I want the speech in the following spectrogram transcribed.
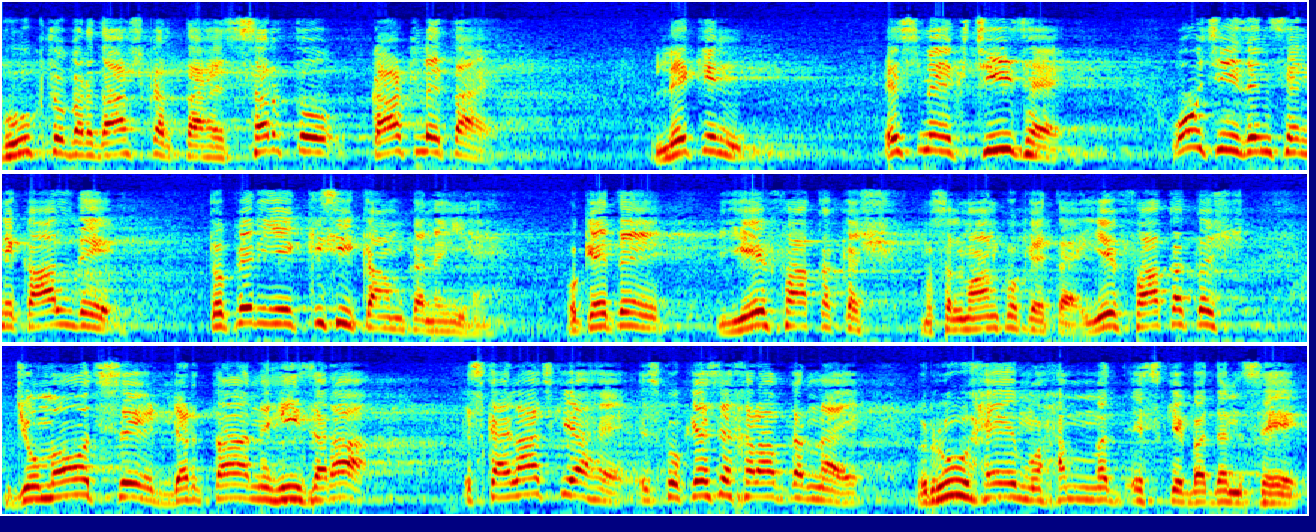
भूख तो बर्दाश्त करता है, सर तो काट लेता है। लेकिन इसमें एक चीज़ है, वो चीज़ इनसे निकाल दे तो फिर ये किसी काम का नहीं है। वो कहते हैं, ये फाककश मुसलमान को कहता है, ये फाककश जो मौत से डरता नहीं जरा। इसका इलाज क्या है? इसको कैसे खराब करना है? रूह मोहम्मद इसके बदन से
